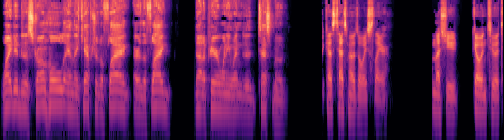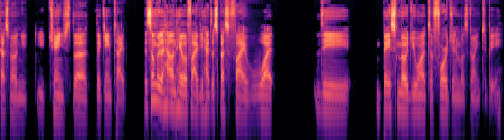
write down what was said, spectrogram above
Why did the stronghold and they capture the flag or the flag not appear when he went into test mode? because test mode's always Slayer. Unless you go into a test mode and you, you change the, the game type. It's similar to how in Halo 5 you had to specify what the base mode you wanted to forge in was going to be.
